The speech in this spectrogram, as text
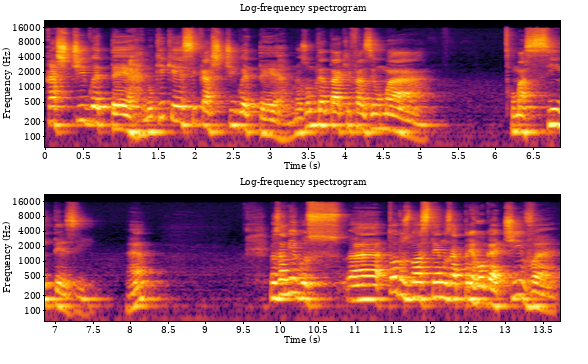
Castigo eterno. O que é esse castigo eterno? Nós vamos tentar aqui fazer uma, uma síntese. Né? Meus amigos, uh, todos nós temos a prerrogativa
